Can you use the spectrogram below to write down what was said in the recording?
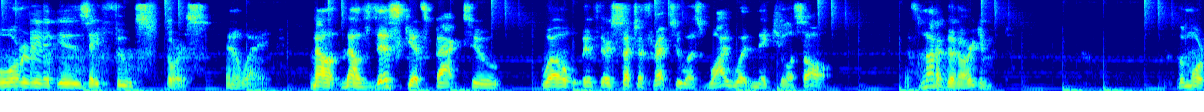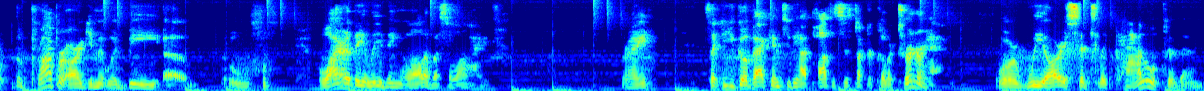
or it is a food source in a way. Now, now this gets back to, well, if there's such a threat to us, why wouldn't they kill us all? That's not a good argument. The more the proper argument would be uh, why are they leaving a lot of us alive? Right? It's like you go back into the hypothesis dr Karla Turner had where we are essentially cattle to them.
